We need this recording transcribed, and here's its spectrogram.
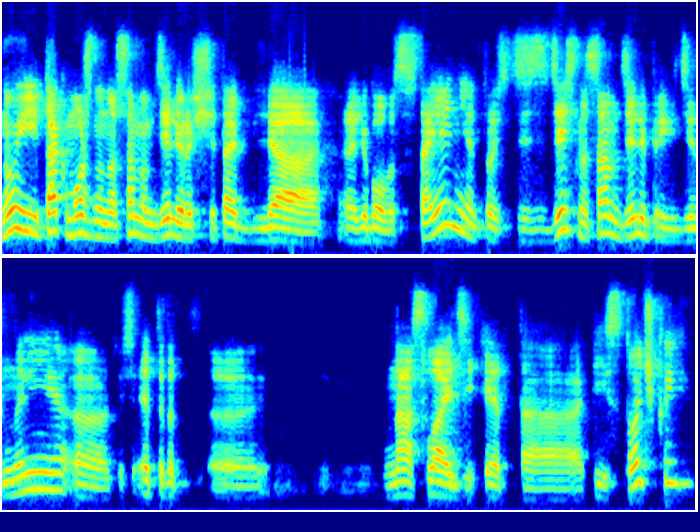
ну и так можно на самом деле рассчитать для любого состояния. То есть здесь на самом деле приведены, э, то есть это вот, э, на слайде это p с точкой,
